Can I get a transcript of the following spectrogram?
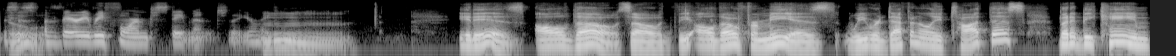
This is a very reformed statement that you're making. Mm. It is, although. So the although for me is we were definitely taught this, but it became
